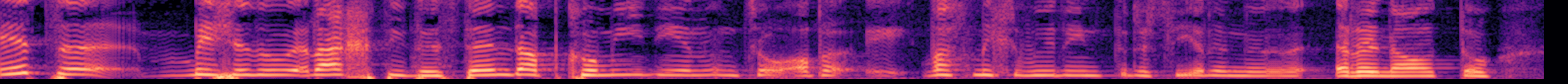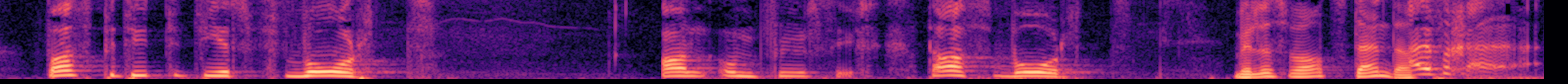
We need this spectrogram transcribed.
jetzt äh, bist ja du recht in der Stand-up-Comedian und so, aber äh, was mich würde interessieren, äh, Renato, was bedeutet dir das Wort an und für sich? Das Wort. Welches Wort? Stand-up? Einfach äh,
